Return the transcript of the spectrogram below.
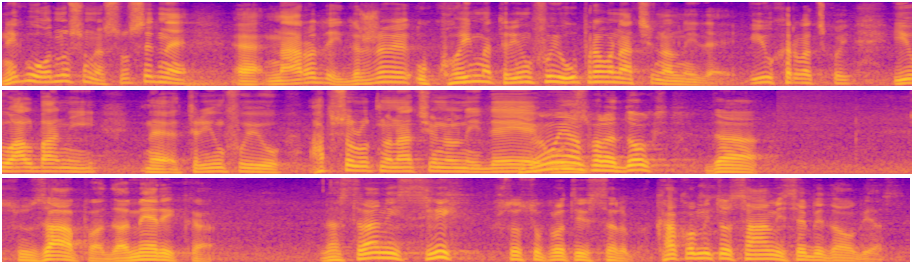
nego u odnosu na susedne e, narode i države u kojima triumfuju upravo nacionalne ideje. I u Hrvatskoj, i u Albaniji triumfuju apsolutno nacionalne ideje. Imamo jedan paradoks da su Zapad, Amerika, na strani svih što su protiv Srba. Kako mi to sami sebi da objasnimo?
